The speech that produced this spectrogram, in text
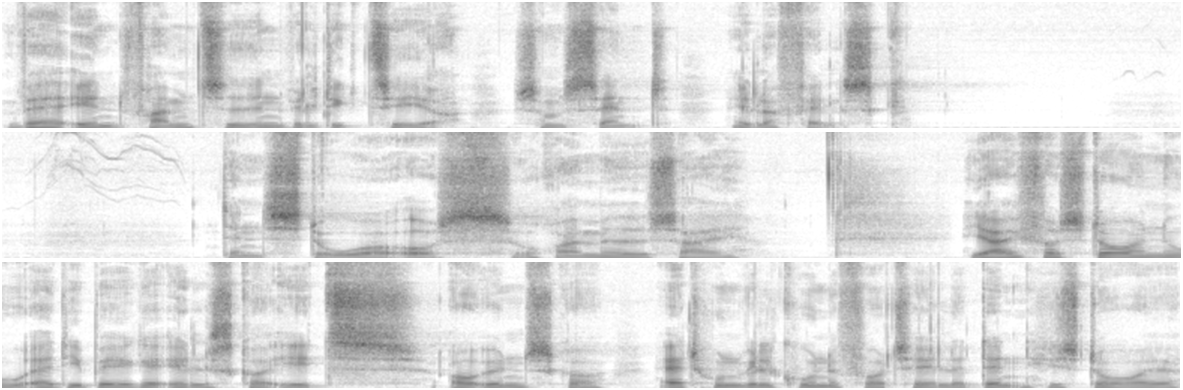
Hvad end fremtiden vil diktere som sandt eller falsk. Den store os rømmede sig. Jeg forstår nu, at de begge elsker et, og ønsker, at hun vil kunne fortælle den historie,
